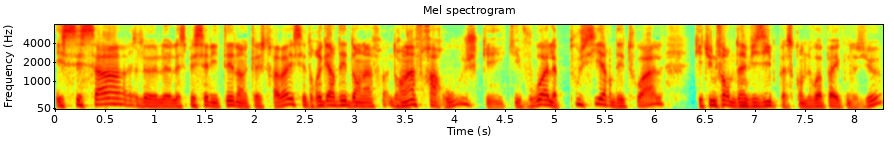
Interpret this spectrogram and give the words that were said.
Et c'est ça la spécialité dans laquelle je travaille, c'est de regarder dans l'infrarouge, qui, qui voit la poussière d'étoiles, qui est une forme d'invisible parce qu'on ne voit pas avec nos yeux,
